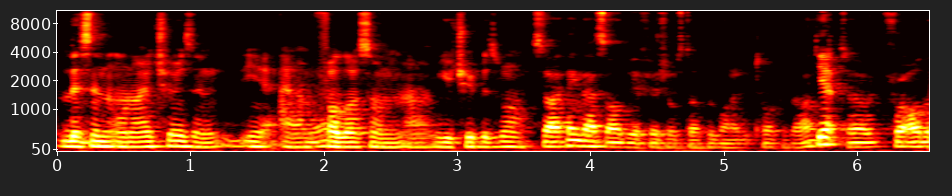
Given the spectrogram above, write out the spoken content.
listen on iTunes and yeah, um, Yeah. follow us on um, YouTube as well. So I think that's all the official stuff we wanted to talk about. Yep. So for all the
